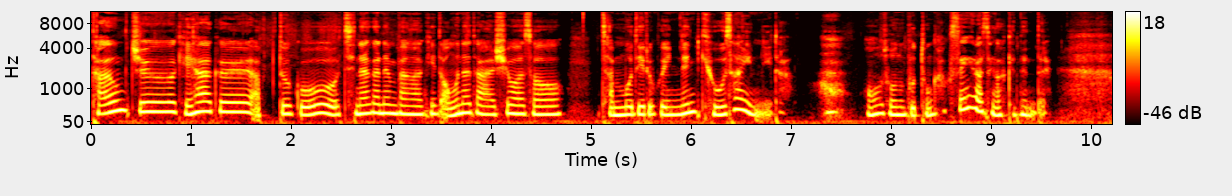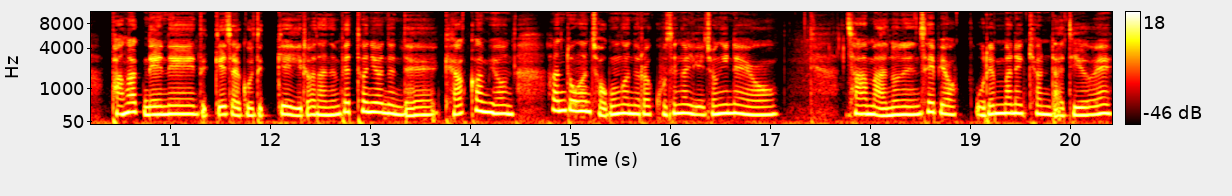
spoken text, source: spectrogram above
다음 주 개학을 앞두고 지나가는 방학이 너무나도 아쉬워서 잠 못 이루고 있는 교사입니다. 어, 저는 보통 학생이라 생각했는데. 방학 내내 늦게 자고 늦게 일어나는 패턴이었는데 개학하면 한동안 적응하느라 고생할 예정이네요. 잠 안 오는 새벽 오랜만에 켠 라디오에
